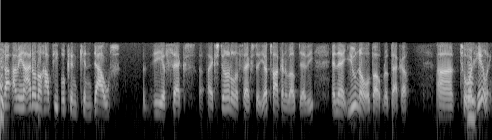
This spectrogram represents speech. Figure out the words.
without, I mean, I don't know how people can can doubt the effects, external effects that you're talking about, Debbie, and that you know about, Rebecca, uh, toward mm. healing.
